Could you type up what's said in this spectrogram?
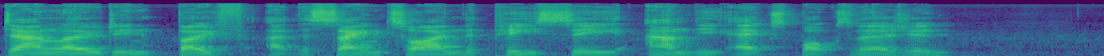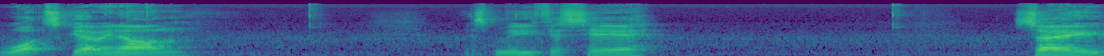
downloading both at the same time, the PC and the Xbox version. What's going on? Let's move this here. So,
